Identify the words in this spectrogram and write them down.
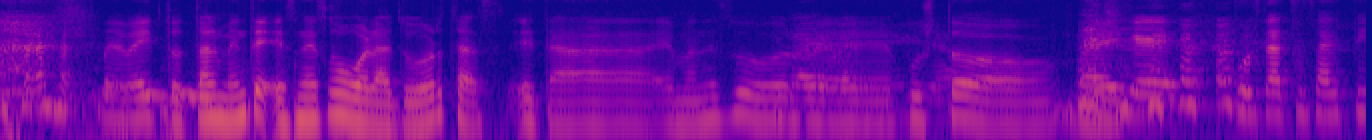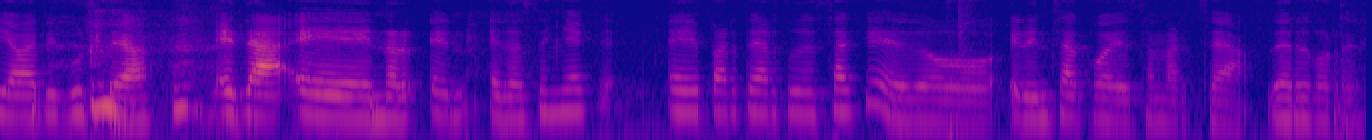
Bai, bai, totalmente, ez nez gogoratu hortaz. Eta eman duzu hor, Bai, bai, eh, egia. justo, bai. Eske, gustatzen zait pila bat ikustea. Eta e, nor, en, edo zeinek e, parte hartu dezake edo erintzakoa izan martzea, derrigorrez.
